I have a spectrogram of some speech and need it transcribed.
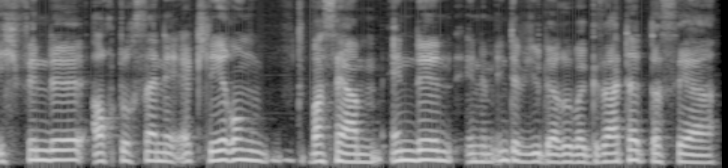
ich finde auch durch seine Erklärung, was er am Ende in einem Interview darüber gesagt hat, dass er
